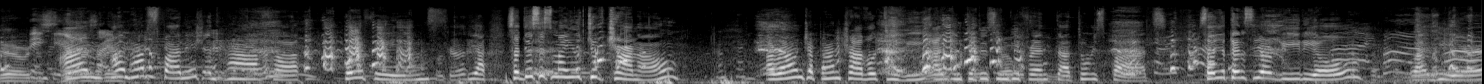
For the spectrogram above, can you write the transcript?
we're just I'm, I'm half Spanish and half uh, Philippines. Okay. Yeah. So this is my YouTube channel. Okay. Around Japan Travel TV, I'm introducing different uh, tourist spots. So you can see our video right here.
